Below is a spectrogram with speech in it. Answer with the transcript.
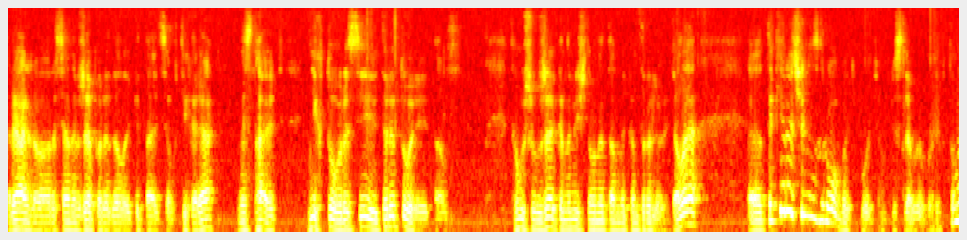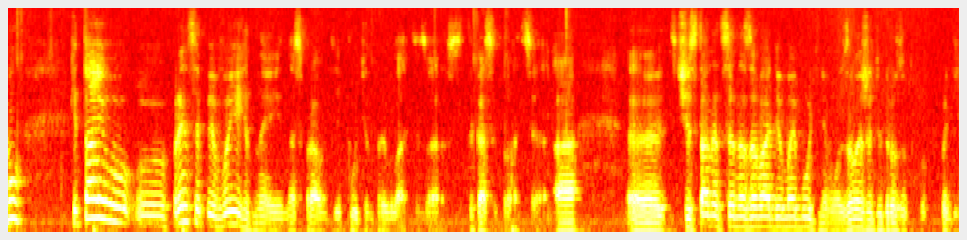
реально, росіяни вже передали китайцям втіхаря, не знають ніхто в Росії території там, тому що вже економічно вони там не контролюють. Але е, такі речі він зробить потім після виборів. Тому. Китаю, е, в принципі, вигідний насправді Путін при владі зараз. Така ситуація. А чи стане це на заваді в майбутньому, залежить від розвитку подій.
